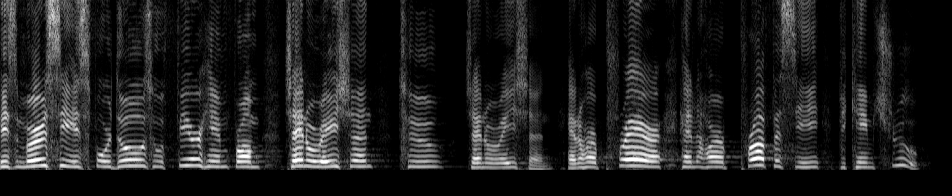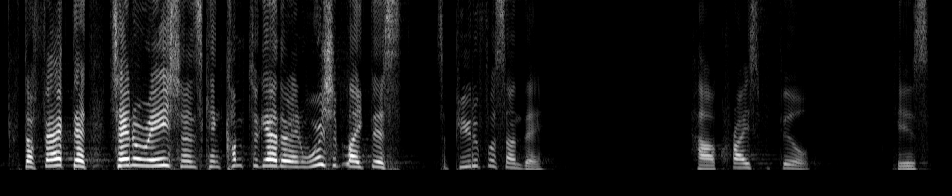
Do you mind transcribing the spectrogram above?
His mercy is for those who fear him from generation to generation. And her prayer and her prophecy became true. The fact that generations can come together and worship like this, it's a beautiful Sunday. How Christ fulfilled his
